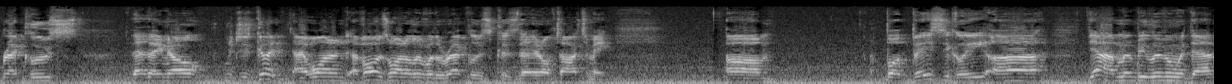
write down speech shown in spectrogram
recluse, that they know, which is good. I wanted, I've always wanted to live with a recluse because they don't talk to me. Um, but basically, uh, yeah, I'm gonna be living with them.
